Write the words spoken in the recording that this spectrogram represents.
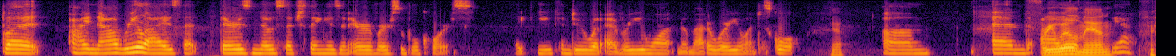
But I now realize that there is no such thing as an irreversible course. Like you can do whatever you want, no matter where you went to school. Yeah. Um, and Free I- will, man. Yeah.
